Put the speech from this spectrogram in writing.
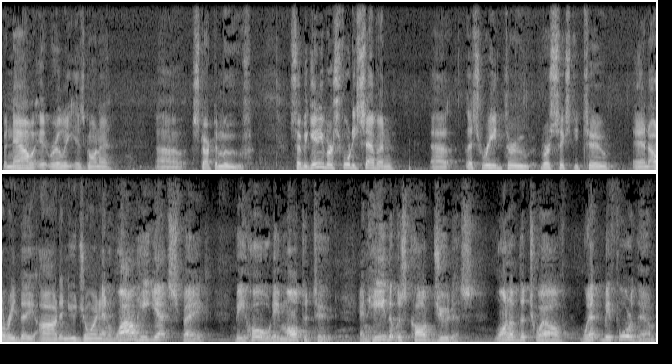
But now it really is going to uh, start to move. So, beginning verse 47, uh, let's read through verse 62, and I'll read the odd, and you join. And while he yet spake, behold, a multitude, and he that was called Judas, one of the twelve, went before them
